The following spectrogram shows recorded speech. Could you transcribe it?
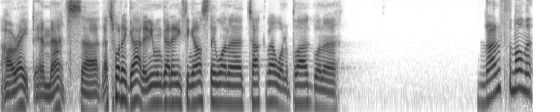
All right, and that's uh, that's what I got. Anyone got anything else they want to talk about? Want to plug? Want to? Not at the moment.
